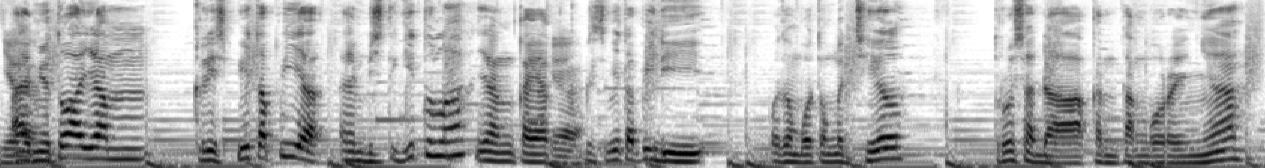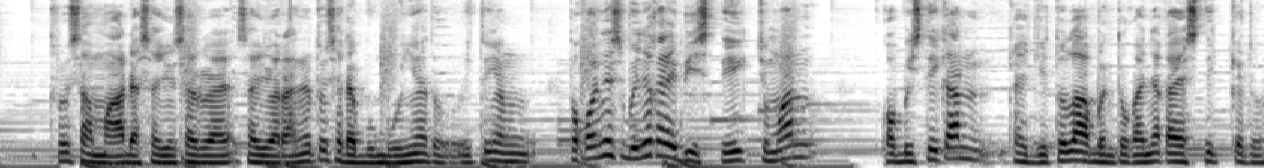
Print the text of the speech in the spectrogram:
ya Ayamnya tuh ayam crispy tapi ya ayam bistik gitulah yang kayak Ya. crispy tapi dipotong-potong kecil. Terus ada kentang gorengnya. Terus sama ada sayur-sayur sayurannya terus ada bumbunya tuh. Itu yang pokoknya sebenarnya kayak bistik, cuman kok bistik kan kayak gitulah bentukannya kayak stick gitu.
